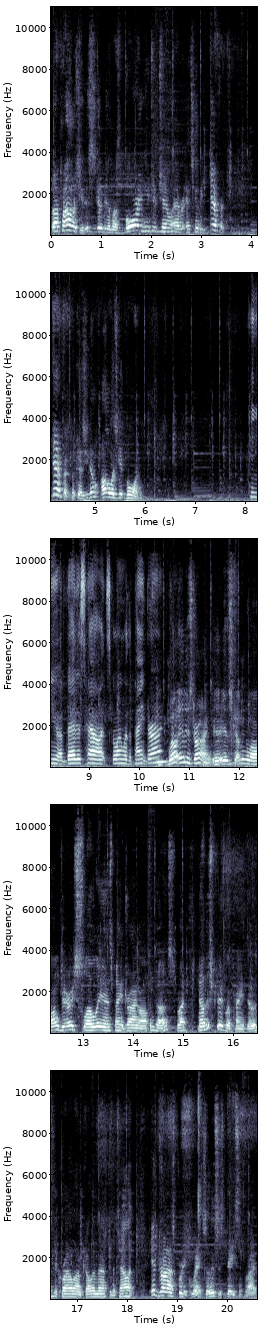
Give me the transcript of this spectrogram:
But I promise you, this is going to be the most boring YouTube channel ever. It's going to be different. Different because you don't always get boring. Can you update us how it's going with the paint drying? Well, it is drying. It is coming along very slowly as paint drying often does. Right now, this particular paint though is the Krylon Color Master Metallic. It dries pretty quick, so this is decent, right?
